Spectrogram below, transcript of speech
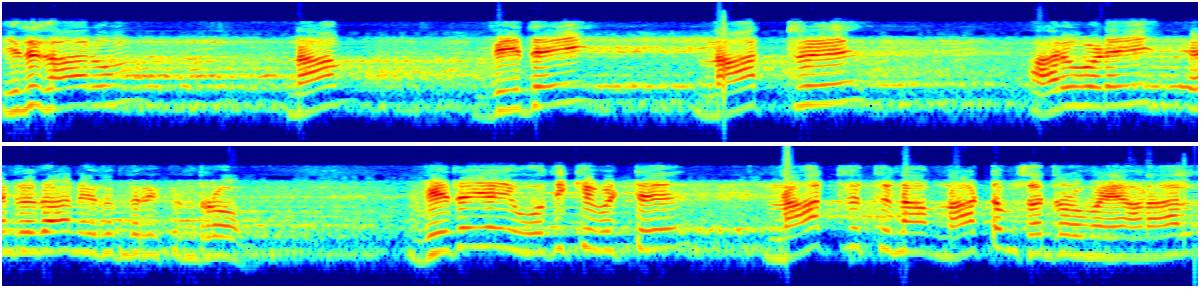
இதுகாரும் நாம் விதை நாற்று அறுவடை என்றுதான் இருந்திருக்கின்றோம். விதையை ஒதுக்கிவிட்டு நாற்றுக்கு நாம் நாட்டம் சென்றோமேயானால்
